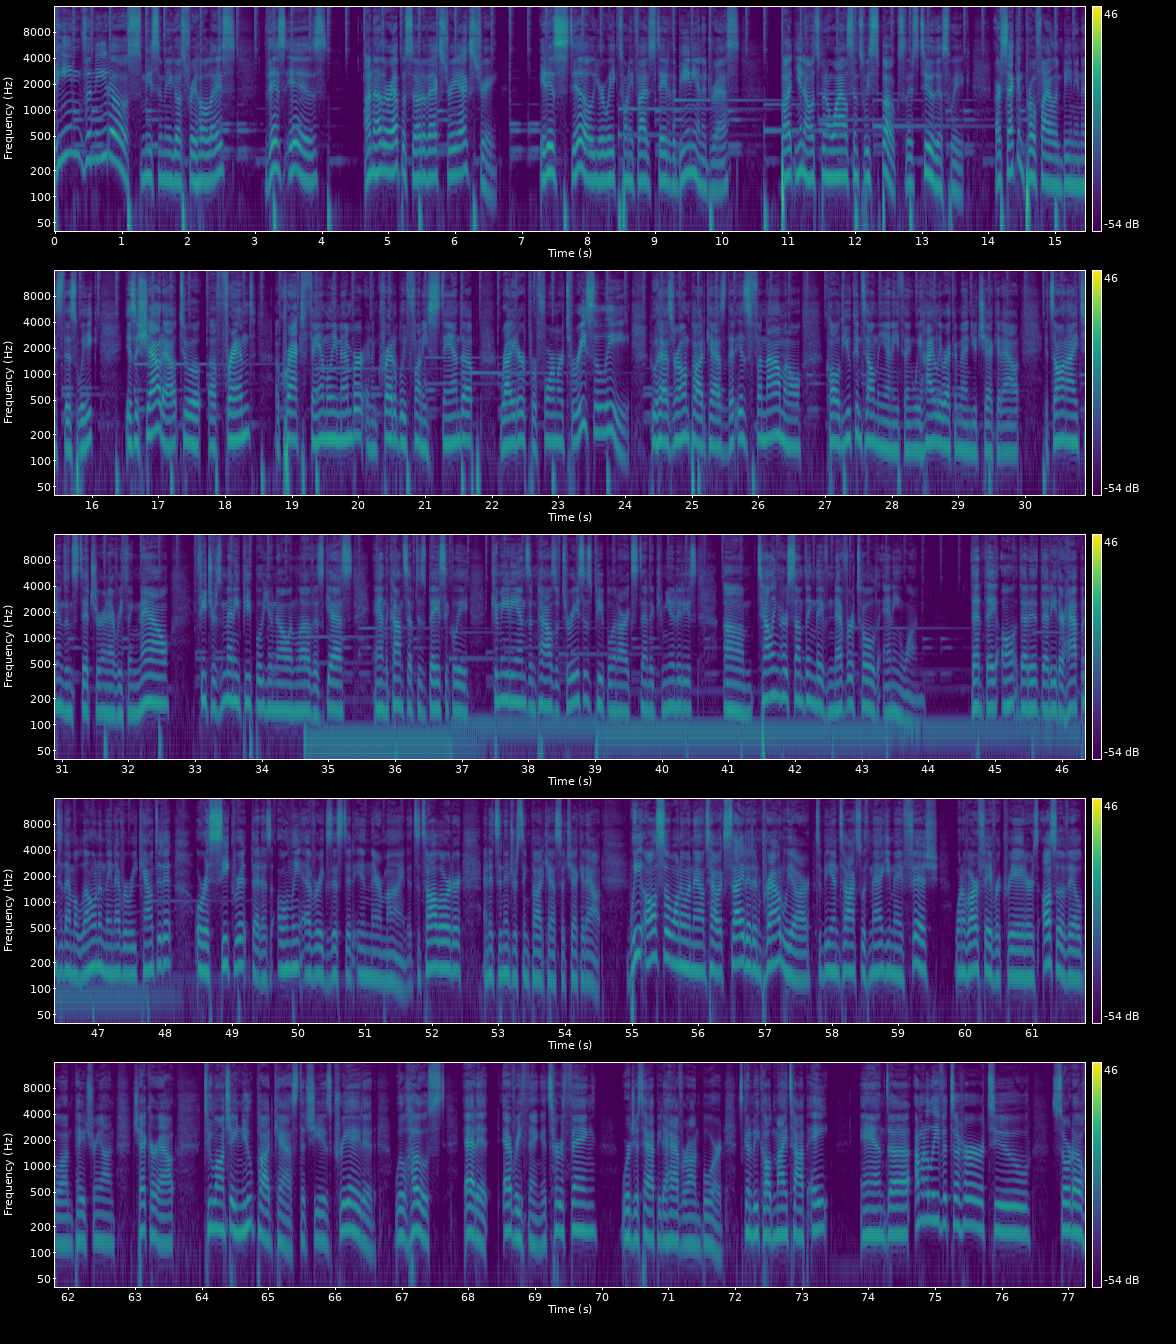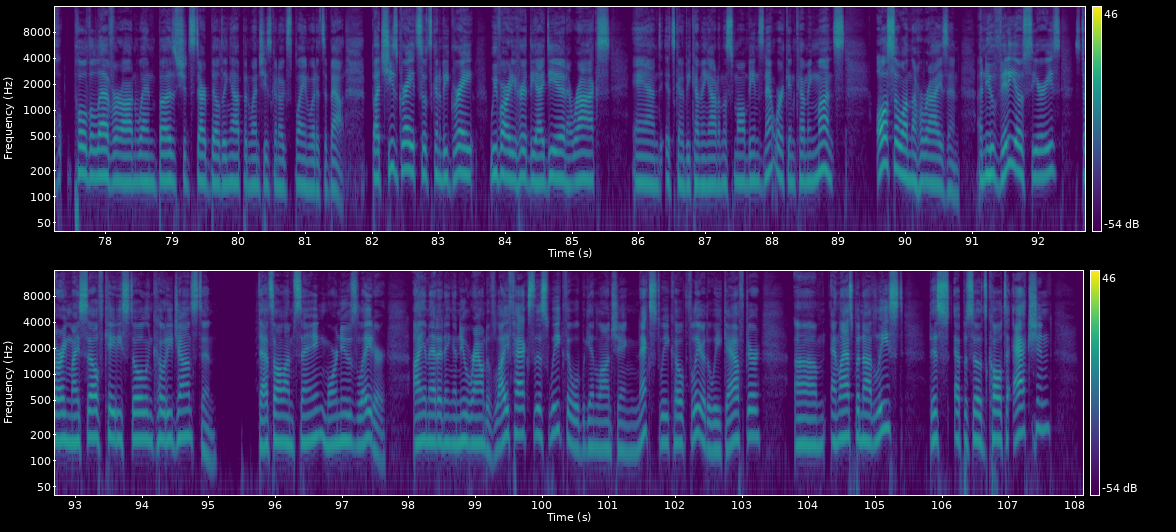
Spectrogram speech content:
Bienvenidos, mis amigos frijoles. This is another episode of Extra Extra. It is still your week 25 State of the Beanian address, but you know, it's been a while since we spoke, so there's two this week. Our second profile in Beaniness this week is a shout out to a, a friend, a cracked family member, an incredibly funny stand up writer, performer, Teresa Lee, who has her own podcast that is phenomenal called You Can Tell Me Anything. We highly recommend you check it out. It's on iTunes and Stitcher and everything now features many people you know and love as guests, and the concept is basically comedians and pals of Teresa's, people in our extended communities, um, telling her something they've never told anyone. That they that it, that either happened to them alone and they never recounted it, or a secret that has only ever existed in their mind. It's a tall order and it's an interesting podcast, so check it out. We also want to announce how excited and proud we are to be in talks with Maggie Mae Fish, one of our favorite creators, also available on Patreon. Check her out. To launch a new podcast that she has created, will host, edit, everything. It's her thing. We're just happy to have her on board. It's going to be called My Top 8. And uh, I'm going to leave it to her to sort of pull the lever on when buzz should start building up and when she's going to explain what it's about. But she's great, so it's going to be great. We've already heard the idea and it rocks. And it's going to be coming out on the Small Beans Network in coming months. Also on the horizon, a new video series starring myself, Katie Stoll, and Cody Johnston. That's all I'm saying. More news later. I am editing a new round of life hacks this week that will begin launching next week, hopefully, or the week after. Um, and last but not least, this episode's call to action.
